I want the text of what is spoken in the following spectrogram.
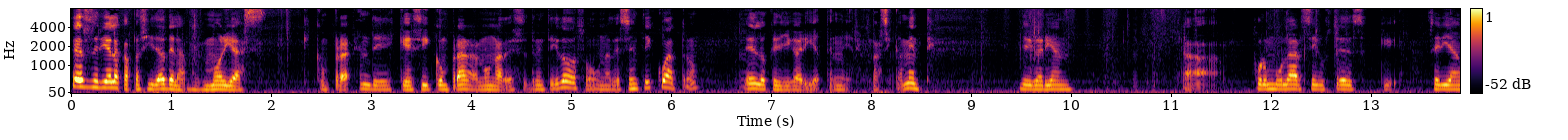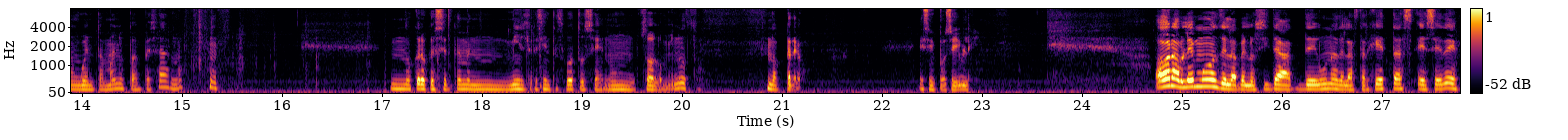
Esa sería la capacidad de las memorias que, comprar, de, que si compraran una de 32 o una de 64 es lo que llegaría a tener básicamente. Llegarían a formularse ustedes que sería un buen tamaño para empezar, ¿no? No creo que se tomen 1300 fotos en un solo minuto. No creo. Es imposible. Ahora hablemos de la velocidad de una de las tarjetas SD.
